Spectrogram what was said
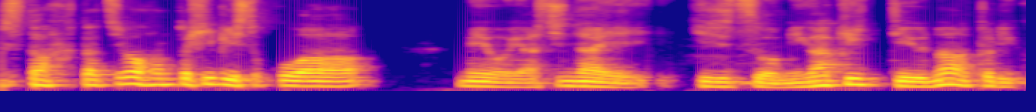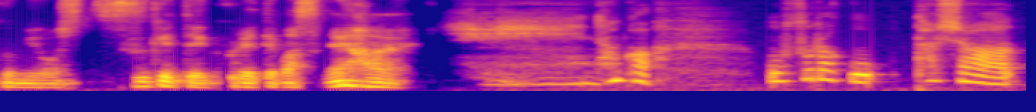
スタッフたちは本当日々そこは目を養い、技術を磨きっていうのは取り組みをし続けてくれてますね。はい。へなんか、おそらく他社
